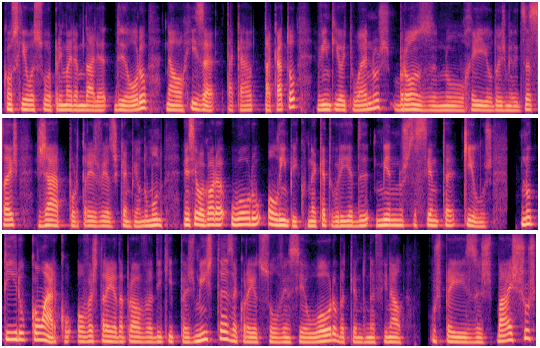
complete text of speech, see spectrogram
conseguiu a sua primeira medalha de ouro. Naohisa Takato, 28 anos, bronze no Rio 2016, já por três vezes campeão do mundo, venceu agora o ouro olímpico na categoria de menos 60 quilos. No tiro com arco, houve a estreia da prova de equipas mistas. A Coreia do Sul venceu o ouro, batendo na final os Países Baixos.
